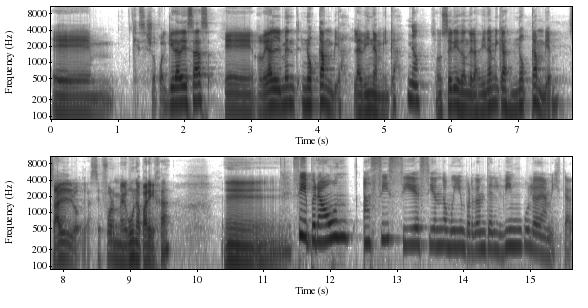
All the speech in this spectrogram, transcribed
eh, qué sé yo, cualquiera de esas, eh, realmente no cambia la dinámica. No, Son series donde las dinámicas no cambian, salvo que se forme alguna pareja. Eh, Sí, pero aún así sigue siendo muy importante el vínculo de amistad.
